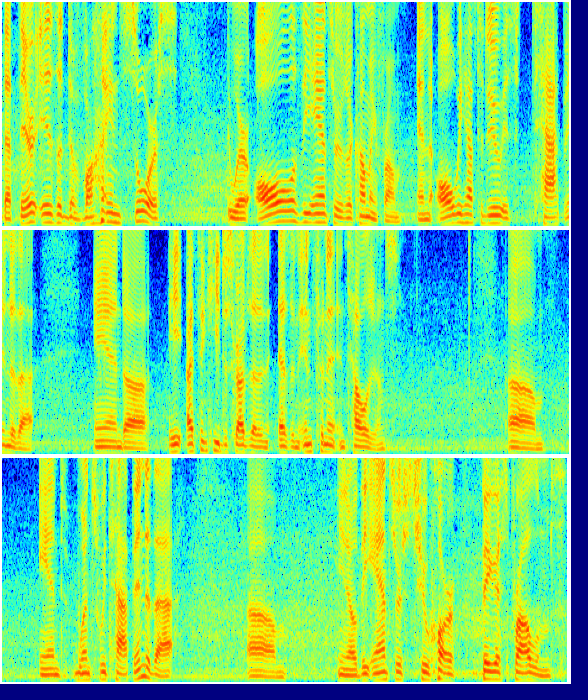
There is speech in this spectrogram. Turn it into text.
that there is a divine source where all of the answers are coming from. And all we have to do is tap into that. And uh, he, I think he describes that as an infinite intelligence. Um, and once we tap into that, um, you know, the answers to our biggest problems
